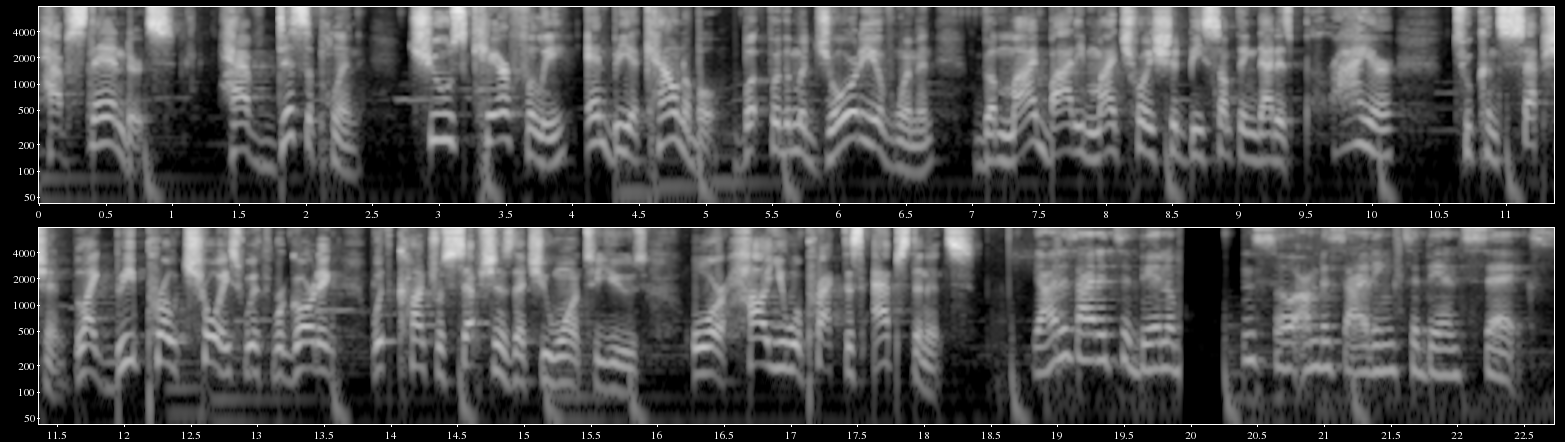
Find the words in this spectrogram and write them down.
Have standards, have discipline, choose carefully, and be accountable. But for the majority of women, the my body, my choice should be something that is prior to conception. Like be pro-choice with regarding with contraceptions that you want to use or how you will practice abstinence. Y'all decided to ban abortion, so I'm deciding to ban sex.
